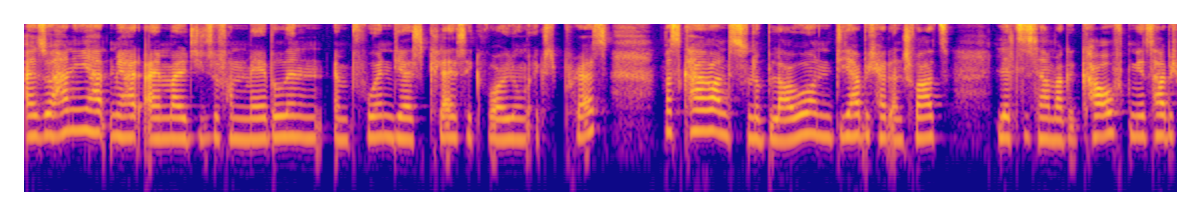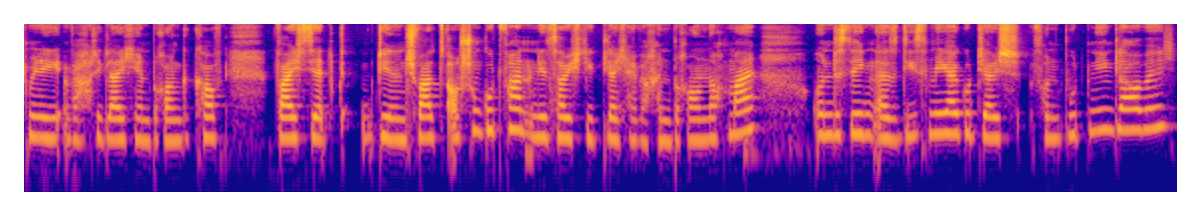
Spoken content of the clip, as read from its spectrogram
Also Honey hat mir halt einmal diese von Maybelline empfohlen. Die heißt Classic Volume Express Mascara. Und das ist so eine blaue. Und die habe ich halt in schwarz letztes Jahr mal gekauft. Und jetzt habe ich mir die, einfach die gleiche in braun gekauft, weil ich sie halt, die in schwarz auch schon gut fand. Und jetzt habe ich die gleich einfach in braun nochmal. Und deswegen, also die ist mega gut. Die habe ich von Butni, glaube ich.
